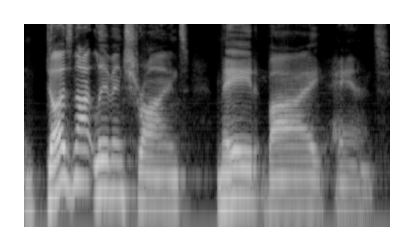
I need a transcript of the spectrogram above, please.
and does not live in shrines made by hands.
